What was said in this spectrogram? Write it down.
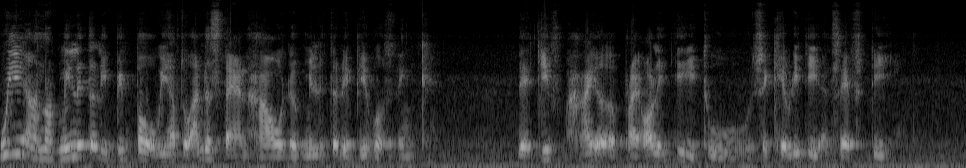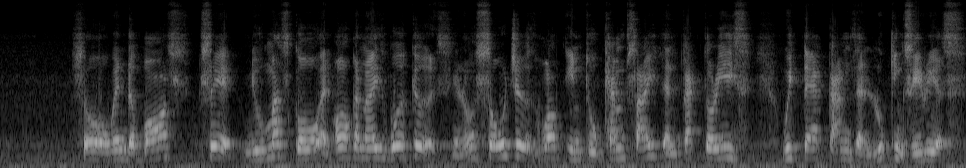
We are not military people. We have to understand how the military people think. They give higher priority to security and safety. So when the boss said you must go and organize workers, you know, soldiers walk into campsites and factories with their guns and looking serious.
